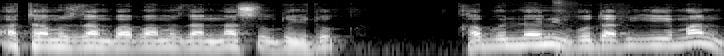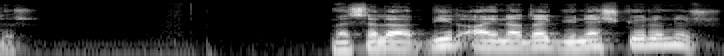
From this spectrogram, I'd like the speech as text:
Atamızdan babamızdan nasıl duyduk? Kabulleniyor. Bu da bir imandır. Mesela bir aynada güneş görünür.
